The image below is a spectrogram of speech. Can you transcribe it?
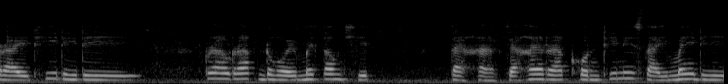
ไรๆที่ดีๆ เรารักโดยไม่ต้องคิด แต่หากจะให้รักคนที่นิสัยไม่ดี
